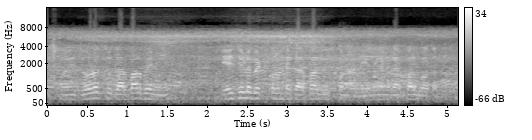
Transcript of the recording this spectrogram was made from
సో ఇది చూడొచ్చు గర్భాలు పోయినాయి. ఏసీలో పెట్టుకుని ఉంటే గర్భాలు చూసుకున్నాను ఎందుకంటే గర్భాలు పోతున్నాయి.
